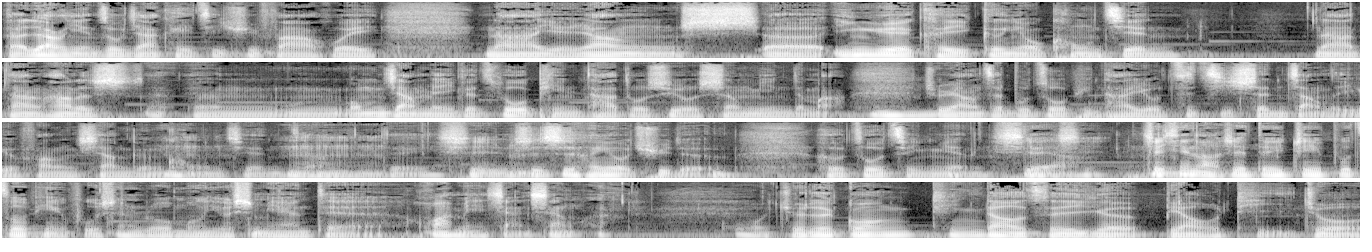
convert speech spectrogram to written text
呃，让演奏家可以自己去发挥，那也让呃音乐可以更有空间。那当然，他的嗯，我们讲每一个作品，它都是有生命的嘛，嗯、就让这部作品它有自己生长的一个方向跟空间，这样、嗯、对，是是是很有趣的合作经验。是啊，之前老师对这部作品《浮生若梦》有什么样的画面想象吗？我觉得光听到这一个标题就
